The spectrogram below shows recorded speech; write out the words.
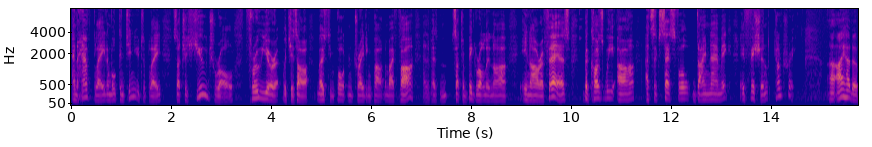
and have played and will continue to play such a huge role through Europe, which is our most important trading partner by far, and has such a big role in our, in our affairs because we are a successful, dynamic, efficient country. Uh, I had a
